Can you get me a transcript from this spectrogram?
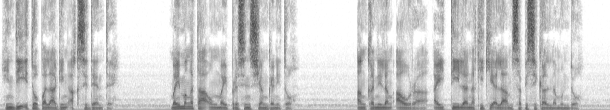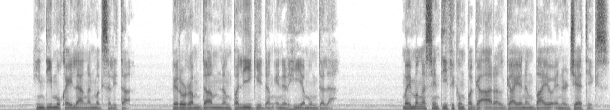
Hindi ito palaging aksidente. May mga taong may presensyang ganito. Ang kanilang aura ay tila nakikialam sa pisikal na mundo. Hindi mo kailangan magsalita, pero ramdam ng paligid ang enerhiya mong dala. May mga scientificong pag-aaral gaya ng bioenergetics,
